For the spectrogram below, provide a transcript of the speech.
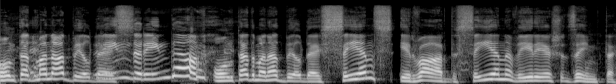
Un tad man atbildēs, Rindu rindām. un tad man atbildēs, siens ir vārda siena vīriešu dzimte.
